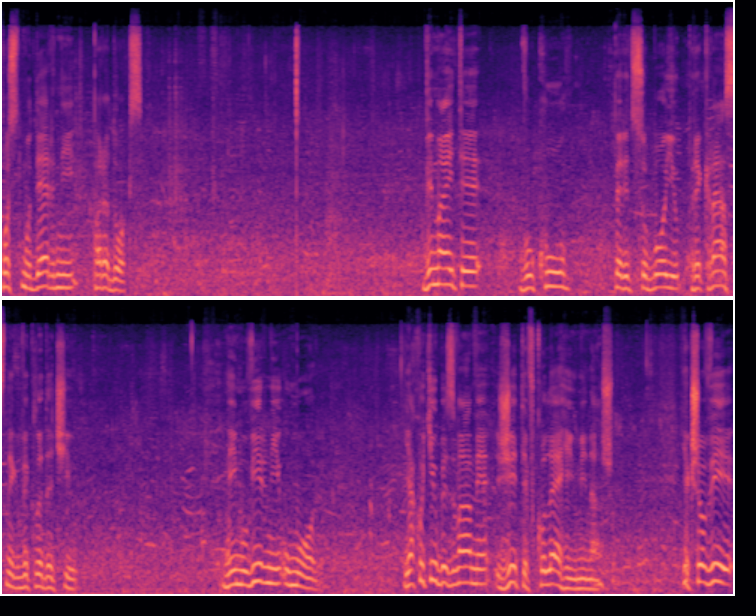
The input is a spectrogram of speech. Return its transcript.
постмодерні парадокси. Ви маєте в УКУ перед собою прекрасних викладачів, неймовірні умови. Я хотів би з вами жити в колегіумі нашому. Якщо ви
